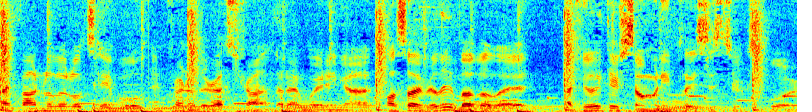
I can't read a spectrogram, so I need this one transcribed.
I found a little table in front of the restaurant that I'm waiting at. Also, I really love LA. I feel like there's so many places to explore.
